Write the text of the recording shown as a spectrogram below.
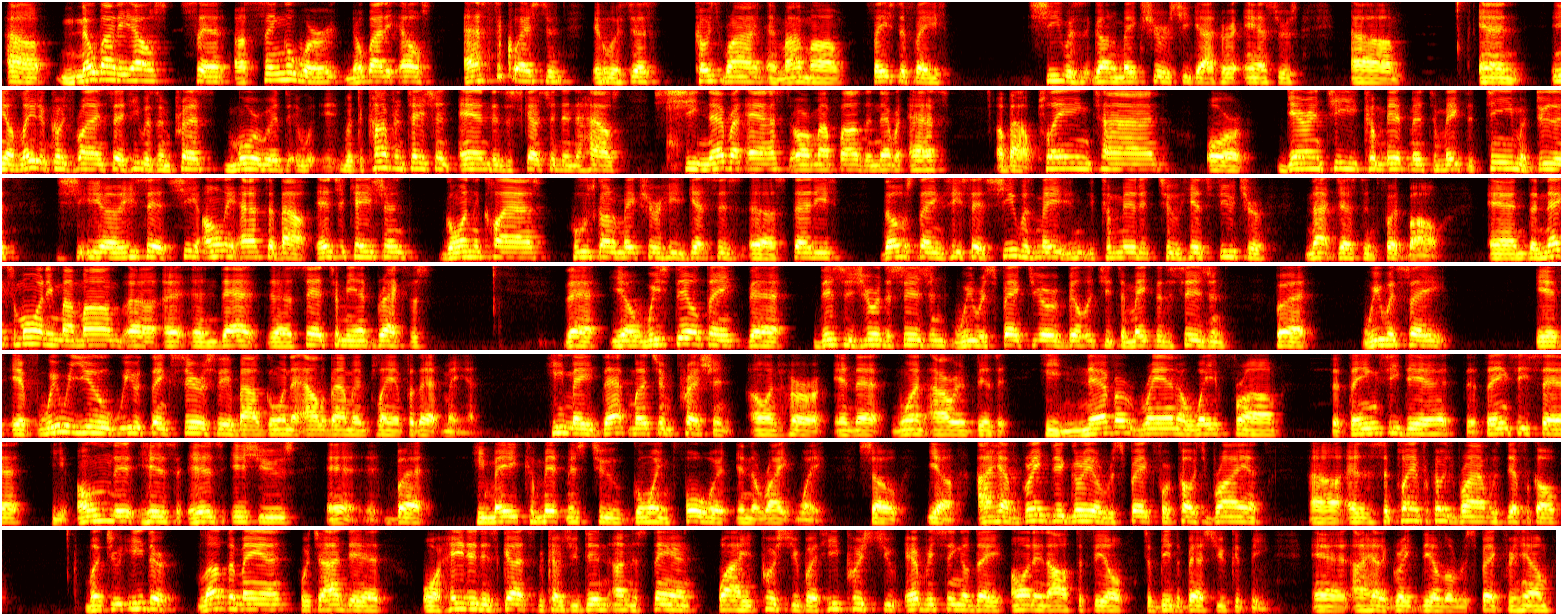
uh, nobody else said a single word. Nobody else asked a question. It was just Coach Bryant and my mom face to face. She was going to make sure she got her answers. Um, and you know, later Coach Bryant said he was impressed more with with the confrontation and the discussion in the house. She never asked, or my father never asked about playing time or guaranteed commitment to make the team or do the. she, uh, he said she only asked about education, going to class, who's going to make sure he gets his uh, studies, those things. He said she was made committed to his future, not just in football. And the next morning, my mom uh, uh and dad uh, said to me at breakfast that you know we still think that this is your decision. We respect your ability to make the decision, but we would say if if we were you, we would think seriously about going to Alabama and playing for that man. He made that much impression on her in that one hour visit. He never ran away from the things he did, the things he said. He owned it, his his issues, uh, but he made commitments to going forward in the right way. So yeah, I have a great degree of respect for Coach Bryant uh, as I said, playing for Coach Bryant was difficult, but you either loved the man, which I did, or hated his guts because you didn't understand why he pushed you, but he pushed you every single day on and off the field to be the best you could be. And I had a great deal of respect for him.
